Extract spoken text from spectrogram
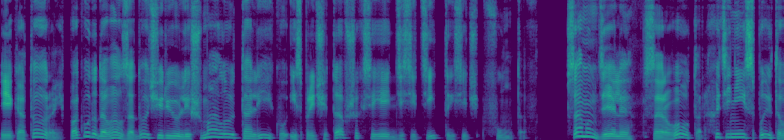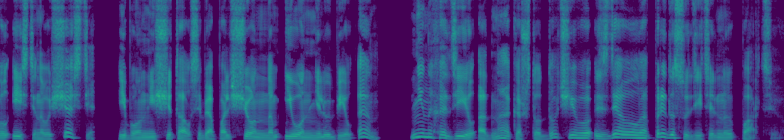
и который, покуда давал за дочерью лишь малую талику из причитавшихся ей десяти тысяч фунтов. В самом деле, сэр Уолтер, хоть и не испытывал истинного счастья, ибо он не считал себя польщенным и он не любил Энн, не находил, однако, что дочь его сделала предосудительную партию.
